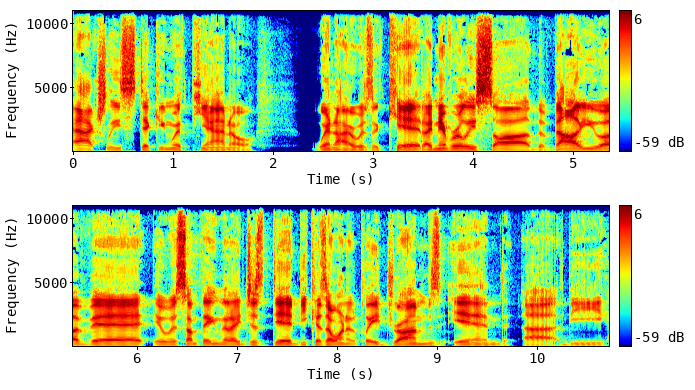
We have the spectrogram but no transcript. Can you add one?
actually sticking with piano when I was a kid. I never really saw the value of it. It was something that I just did because I wanted to play drums in uh, the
